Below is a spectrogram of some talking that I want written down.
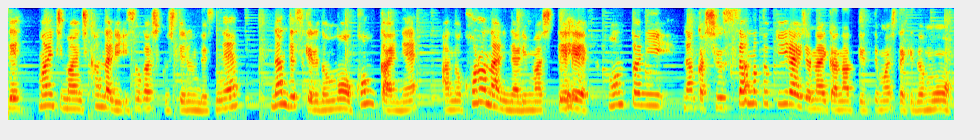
で、毎日毎日かなり忙しくしてるんですね。なんですけれども、今回ね、あのコロナになりまして、本当になんか出産の時以来じゃないかなって言ってましたけども、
